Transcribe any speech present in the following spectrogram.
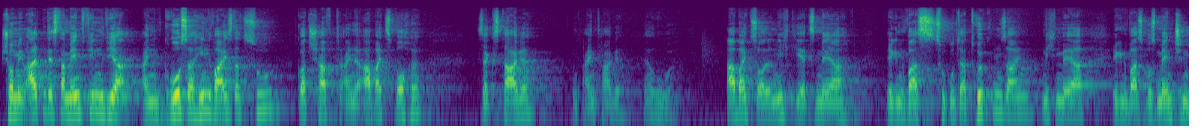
Schon im Alten Testament finden wir einen großen Hinweis dazu, Gott schafft eine Arbeitswoche, sechs Tage und ein Tage der Ruhe. Arbeit soll nicht jetzt mehr irgendwas zur Unterdrückung sein, nicht mehr irgendwas, wo Menschen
